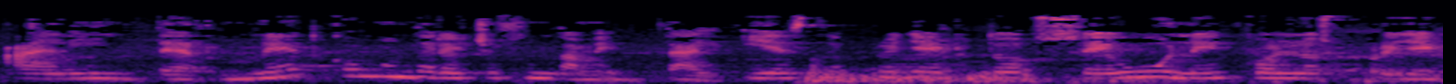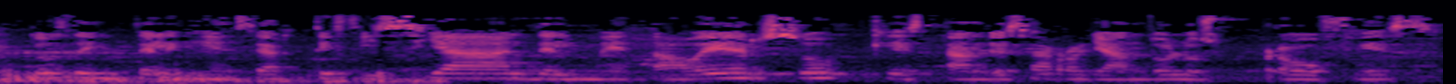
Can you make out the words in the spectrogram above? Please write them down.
al Internet como un derecho fundamental y este proyecto se une con los proyectos de inteligencia artificial, del metaverso que están desarrollando los profes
